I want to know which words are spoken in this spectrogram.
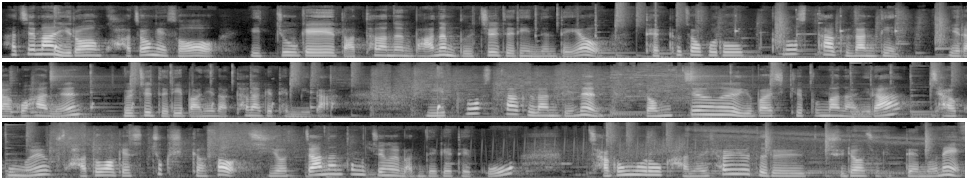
하지만 이러한 과정에서 이쪽에 나타나는 많은 물질들이 있는데요. 대표적으로 프로스타글란딘이라고 하는 물질들이 많이 나타나게 됩니다. 이 프로스타글란딘은 염증을 유발시킬 뿐만 아니라 자궁을 과도하게 수축시켜서 쥐어 짜는 통증을 만들게 되고 자궁으로 가는 혈류들을 줄여주기 때문에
